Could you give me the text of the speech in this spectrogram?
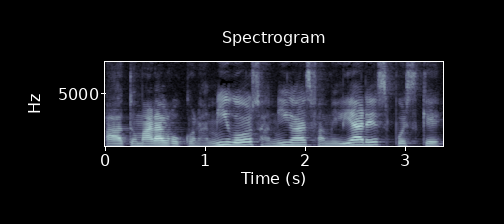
a tomar algo con amigos, amigas, familiares, pues que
